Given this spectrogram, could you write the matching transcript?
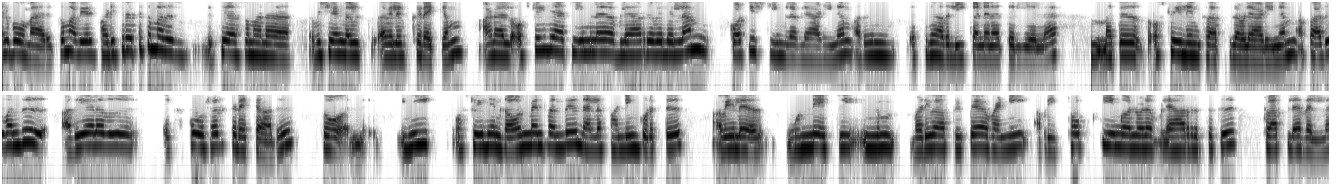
அனுபவமா இருக்கும். அவைகள் படிக்கிறதுக்கும் அது வித்தியாசமான விஷயங்கள் அவைகளுக்கு கிடைக்கும். ஆனால் ஆஸ்திரேலியா டீம்ல விளையாடுறவர்கள் எல்லாம் ஸ்காட்டிஷ் டீம்ல விளையாடினோம். அதுவும் எத்தனையாவது லீக் கண்டன தெரியல. மற்ற ஆஸ்திரேலியன் கிளப்ஸ்ல விளையாடினோம். அப்ப அது வந்து அதே அளவு எக்ஸ்போஷர் கிடைக்காது. ஸோ இனி ஆஸ்திரேலியன் கவர்மெண்ட் வந்து நல்ல ஃபண்டிங் கொடுத்து அவையில முன்னேற்றி இன்னும் வடிவா ப்ரிப்பேர் பண்ணி அப்படி டாப் டீம்களோட விளையாடுறதுக்கு கிளப் லெவல்ல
